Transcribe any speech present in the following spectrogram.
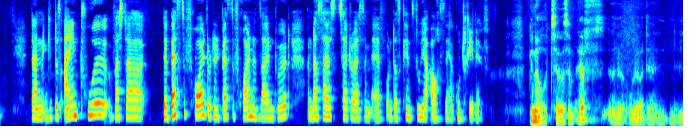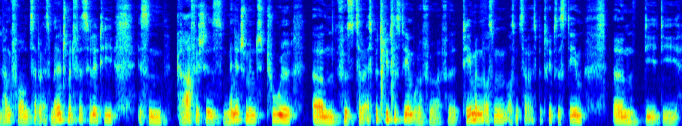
dann gibt es ein Tool, was da der beste Freund oder die beste Freundin sein wird. Und das heißt ZOSMF. Und das kennst du ja auch sehr gut, Redef. Genau, ZOSMF äh, oder der in, in, Langform ZOS Management Facility ist ein grafisches Management-Tool, ähm, fürs ZOS-Betriebssystem oder für, für Themen aus dem, aus dem ZOS-Betriebssystem. Ähm, die, die,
